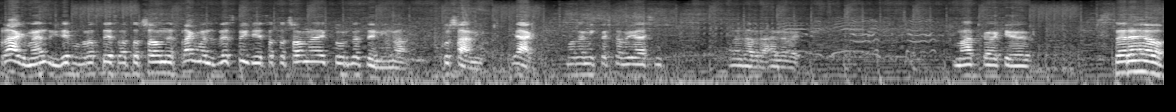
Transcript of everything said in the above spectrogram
fragment, gdzie po prostu jest otoczony, fragment wyspy, gdzie jest otoczony, kurde, tymi, no, kuszami. Jak? Może mi ktoś to wyjaśnić? Ale dobra, anyway. Matko, jakie... Stereo!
